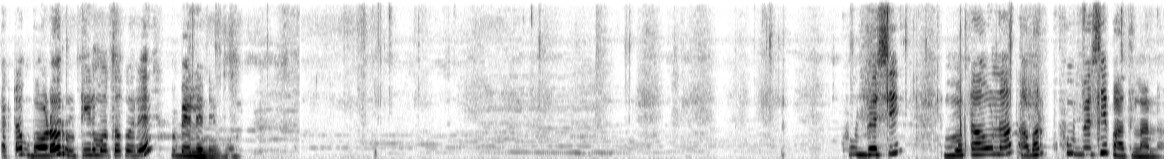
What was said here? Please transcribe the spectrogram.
একটা বড় রুটির মতো করে বেলে নেব। খুব বেশি মোটাও না, আবার খুব বেশি পাতলা না।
